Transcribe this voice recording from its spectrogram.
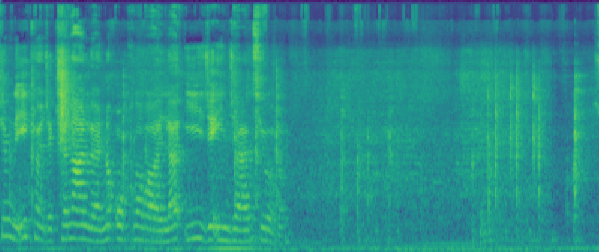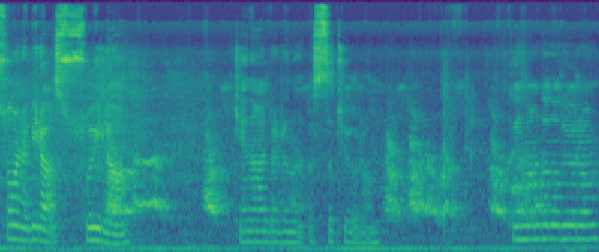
Şimdi ilk önce kenarlarını oklavayla iyice inceltiyorum. Sonra biraz suyla kenarlarını ıslatıyorum. Kıymamdan alıyorum.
